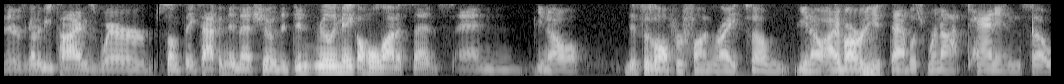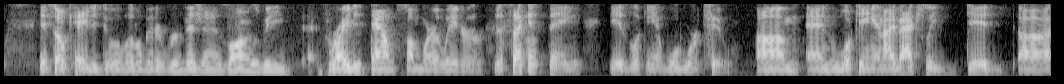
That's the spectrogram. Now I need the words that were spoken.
there's going to be times where some things happened in that show that didn't really make a whole lot of sense, and you know. This is all for fun, right? So, you know, I've already established we're not canon, so it's okay to do a little bit of revision as long as we write it down somewhere later. The second thing is looking at World War II um, and looking, and I've actually did uh,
